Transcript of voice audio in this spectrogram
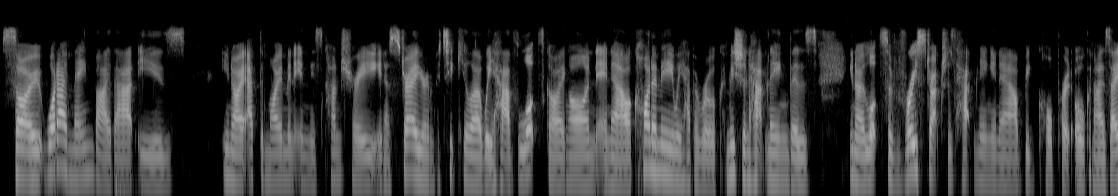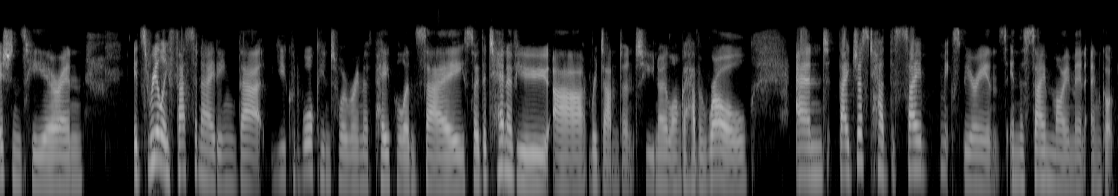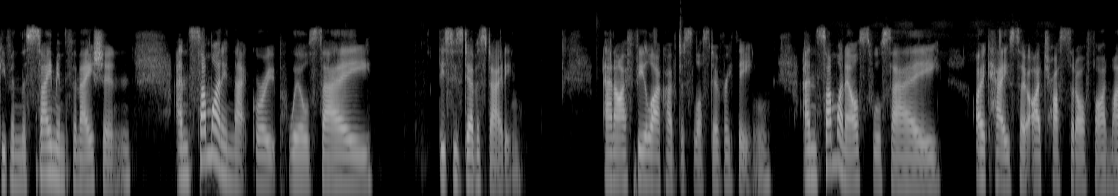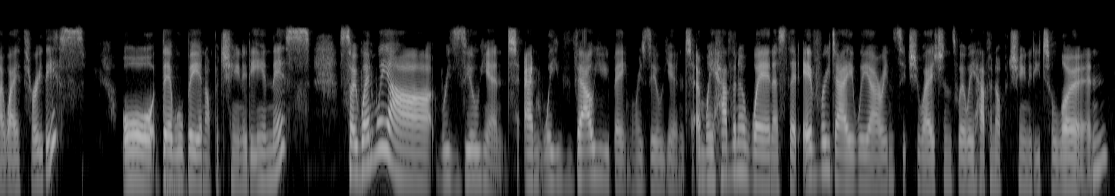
So, what I mean by that is, you know, at the moment in this country, in Australia in particular, we have lots going on in our economy. We have a Royal Commission happening. There's, you know, lots of restructures happening in our big corporate organisations here. And it's really fascinating that you could walk into a room of people and say, So the 10 of you are redundant, you no longer have a role. And they just had the same experience in the same moment and got given the same information. And someone in that group will say, This is devastating. And I feel like I've just lost everything. And someone else will say, Okay, so I trust that I'll find my way through this or there will be an opportunity in this. So, when we are resilient and we value being resilient and we have an awareness that every day we are in situations where we have an opportunity to learn,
